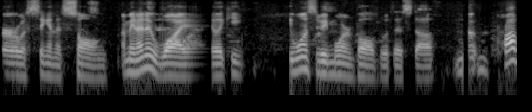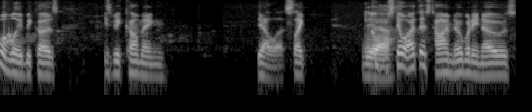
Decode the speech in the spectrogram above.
Burr was singing this song. I mean, I know why. Like he he wants to be more involved with this stuff. Probably because he's becoming jealous. Like Yeah. still at this time, nobody knows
